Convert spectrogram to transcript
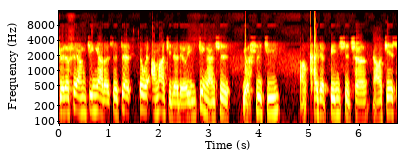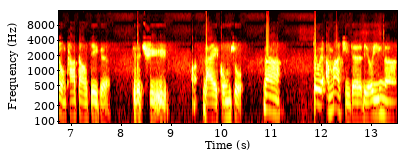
觉得非常惊讶的是，这这位阿妈级的流莺，竟然是有司机啊开着宾士车，然后接送他到这个这个区域啊来工作。那这位阿妈级的流莺呢，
